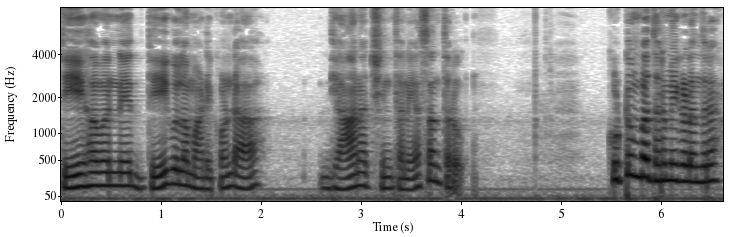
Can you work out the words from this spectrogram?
ದೇಹವನ್ನೇ ದೇಗುಲ ಮಾಡಿಕೊಂಡ ಧ್ಯಾನ ಚಿಂತನೆಯ ಸಂತರು. ಕುಟುಂಬ ಧರ್ಮಿಗಳಂದ್ರೆ?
